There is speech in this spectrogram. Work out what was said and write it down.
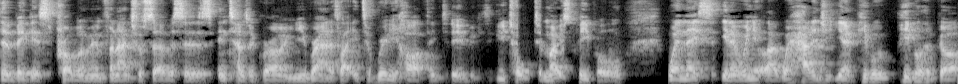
the biggest problem in financial services in terms of growing new brand. It's like, it's a really hard thing to do because if you talk to most people, when they, you know, when you're like, well, how did you, you know, people, people have got,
